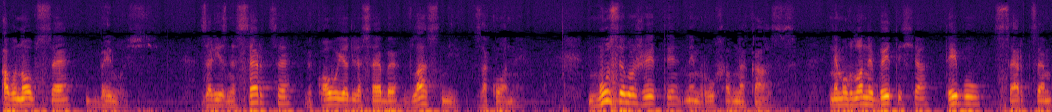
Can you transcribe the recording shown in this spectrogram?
а воно все билось. Залізне серце виковує для себе власні закони. Мусило жити, ним рухав наказ. Не могло не битися, ти був серцем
